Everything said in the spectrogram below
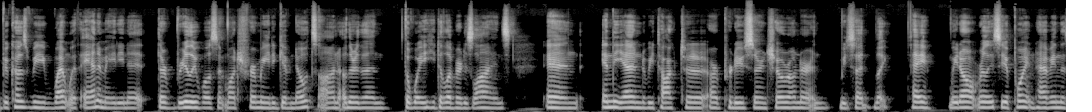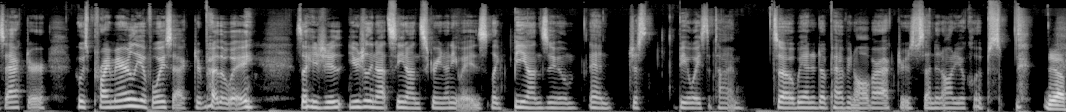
because we went with animating it, there really wasn't much for me to give notes on other than the way he delivered his lines. And in the end, we talked to our producer and showrunner and we said, like, hey, we don't really see a point in having this actor who's primarily a voice actor, by the way. So he's usually not seen on screen, anyways, like be on Zoom and just be a waste of time. So we ended up having all of our actors send in audio clips. yeah,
